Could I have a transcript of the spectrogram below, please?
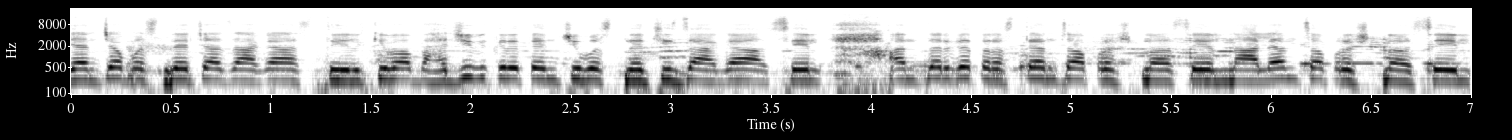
यांच्या बसण्याच्या जागा असतील किंवा भाजी विक्रेत्यांची बसण्याची जागा असेल अंतर्गत रस्त्यांचा प्रश्न असेल नाल्यांचा प्रश्न असेल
